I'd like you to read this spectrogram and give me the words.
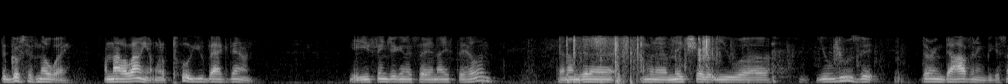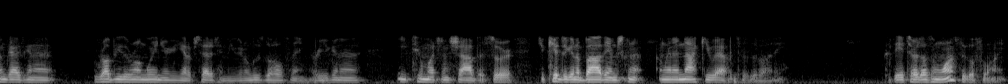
the Guf says, no way. I'm not allowing you. I'm going to pull you back down. Yeah, you think you're going to say a nice Tehillim? Then I'm gonna I'm gonna make sure that you uh, you lose it during davening because some guy's gonna rub you the wrong way and you're gonna get upset at him. You're gonna lose the whole thing, or you're gonna eat too much on Shabbos, or your kids are gonna bother you. I'm just gonna I'm gonna knock you out, says the body, because the Yitzhar doesn't want us to go flying.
